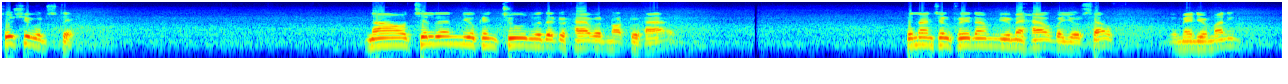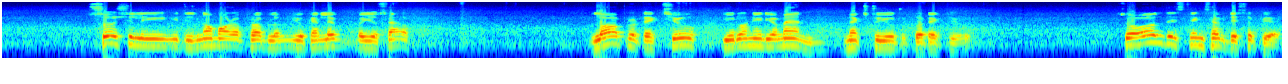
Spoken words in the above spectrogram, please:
so she would stay. Now, children you can choose whether to have or not to have. Financial freedom you may have by yourself, you made your money. Socially, it is no more a problem, you can live by yourself. Law protects you, you don't need your man next to you to protect you. So all these things have disappeared.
